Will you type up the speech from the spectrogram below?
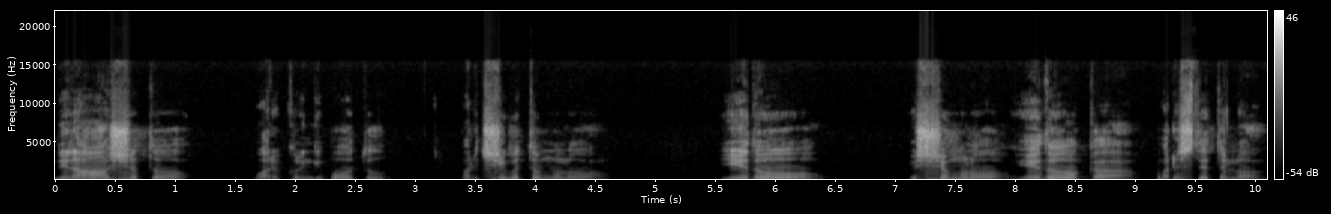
నిరాశతో వారు కృంగిపోతూ వారి జీవితంలో ఏదో విషయంలో ఏదో ఒక పరిస్థితిలో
